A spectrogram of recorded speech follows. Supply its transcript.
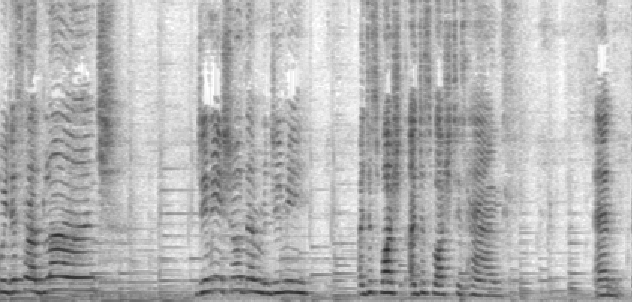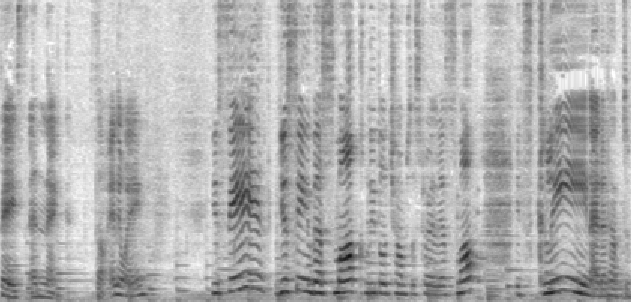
We just had lunch. Jimmy, show them, Jimmy. I just washed. I just washed his hands and face and neck. So anyway, you see, using the Smock Little Chomps Australia Smock, it's clean. I don't have to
